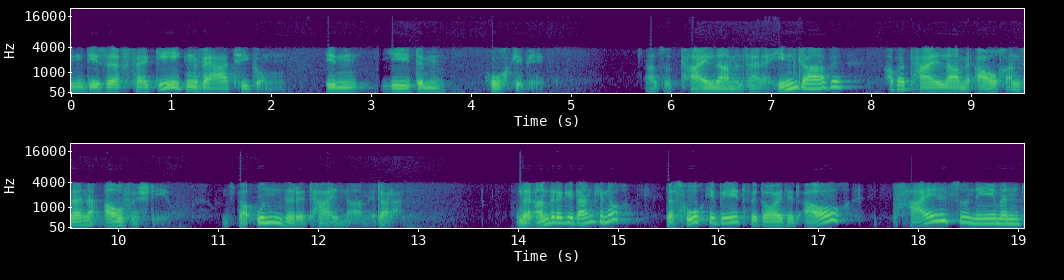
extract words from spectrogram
in dieser Vergegenwärtigung in jedem Hochgebet. Also Teilnahme an seiner Hingabe, aber Teilnahme auch an seiner Auferstehung. Und zwar unsere Teilnahme daran. Und ein anderer Gedanke noch, das Hochgebet bedeutet auch, teilzunehmen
